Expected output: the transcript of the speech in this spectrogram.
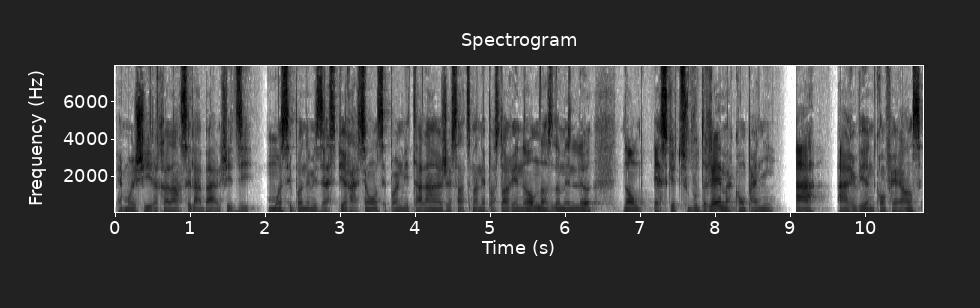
Ben moi, j'ai relancé la balle. J'ai dit, moi, c'est pas une de mes aspirations, c'est pas un de mes talents, j'ai un sentiment d'imposteur énorme dans ce domaine-là. Donc, est-ce que tu voudrais m'accompagner à arriver à une conférence?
